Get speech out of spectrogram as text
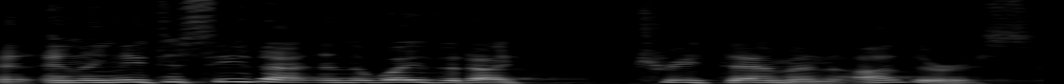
And, and they need to see that in the way that I treat them and others.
